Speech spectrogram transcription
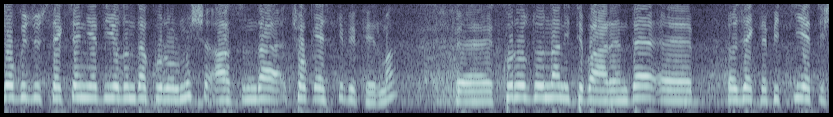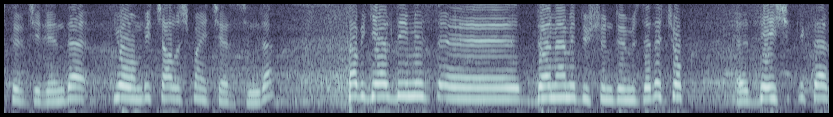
1987 yılında kurulmuş aslında çok eski bir firma. Ee, kurulduğundan itibaren de e, özellikle bitki yetiştiriciliğinde yoğun bir çalışma içerisinde. Tabii geldiğimiz e, dönemi düşündüğümüzde de çok e, değişiklikler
